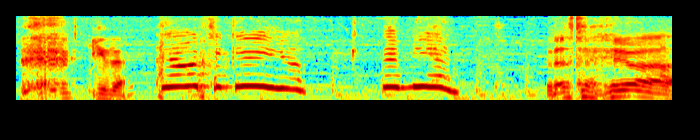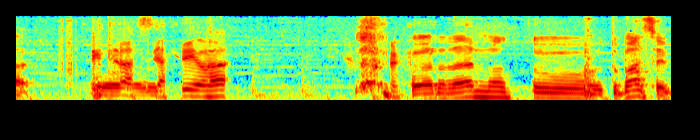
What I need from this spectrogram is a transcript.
Tranquila. Chao, chiquillos. Estén bien. Gracias, Eva. Gracias, Eva. por darnos tu, tu pase.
